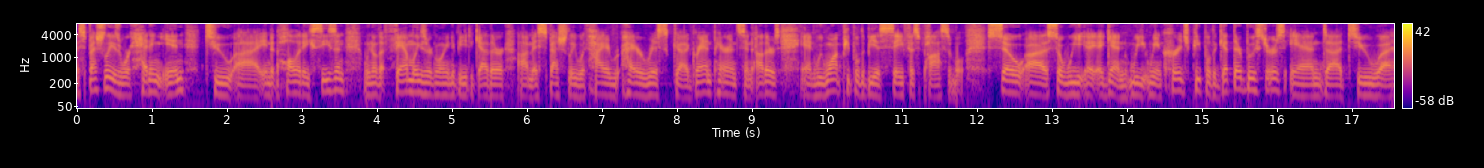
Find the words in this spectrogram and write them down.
especially as we're heading in to uh, into the holiday season. We know that families are going to be together, um, especially with higher higher risk uh, grandparents and others, and we want people to be as safe as possible. So uh, so we again we, we encourage people to get their boosters and uh, to uh,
